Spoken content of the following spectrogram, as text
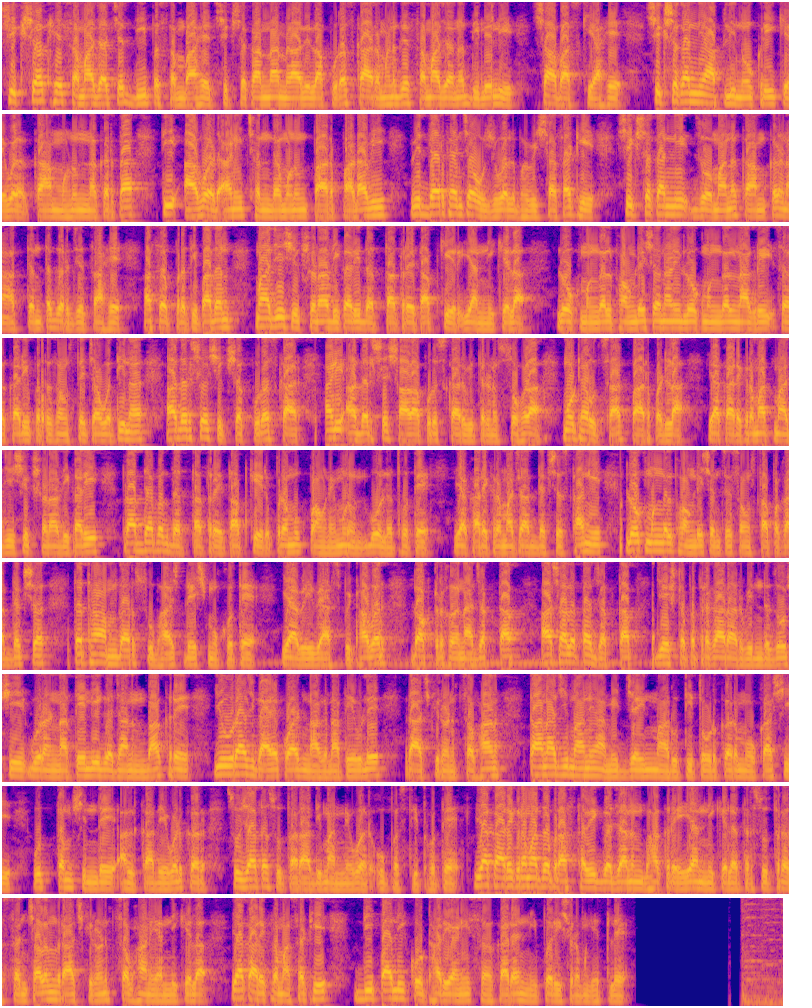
शिक्षक हे समाजाचे दीपस्तंभ आहेत. शिक्षकांना मिळालेला पुरस्कार म्हणजे समाजानं दिलेली शाबासकी आहे. शिक्षकांनी आपली नोकरी केवळ काम म्हणून न करता ती आवड आणि छंद म्हणून पार पाडावी. विद्यार्थ्यांच्या उज्ज्वल भविष्यासाठी शिक्षकांनी जोमानं काम करणं अत्यंत गरजेचं आहे असं प्रतिपादन माजी शिक्षणाधिकारी दत्तात्रय तापकीर यांनी केलं. लोकमंगल फाउंडेशन आणि लोकमंगल नागरी सहकारी पतसंस्थेच्या वतीनं आदर्श शिक्षक पुरस्कार आणि आदर्श शाळा पुरस्कार वितरण सोहळा मोठ्या उत्साहात पार पडला. या कार्यक्रमात माजी शिक्षणाधिकारी प्राध्यापक दत्तात्रय तापकीर प्रमुख पाहुणे म्हणून बोलत होते. या कार्यक्रमाच्या अध्यक्षस्थानी लोकमंगल फाउंडेशनचे संस्थापक अध्यक्ष तथा आमदार सुभाष देशमुख होते. यावेळी व्यासपीठावर डॉक्टर हना जगताप आशालता जगताप ज्येष्ठ पत्रकार अरविंद जोशी गुरण्णा तेली गजानन बाकरे युवराज गायकवाड नागनाथ येवले राजकिरण चव्हाण तानाजी माने अमित जैन मारुती तोडकर मोकाशी उत्तम शिंदे अलका देवडकर सुजाता सुतार आदी मान्यवर उपस्थित होते. या कार्यक्रमाचं प्रास्ताविक गजानन भाकरे यांनी केलं तर सूत्रसंचालन राजकिरण चव्हाण यांनी केलं. या कार्यक्रमासाठी दीपाली कोठारी आणि सहकाऱ्यांनी परिश्रम घेतले.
